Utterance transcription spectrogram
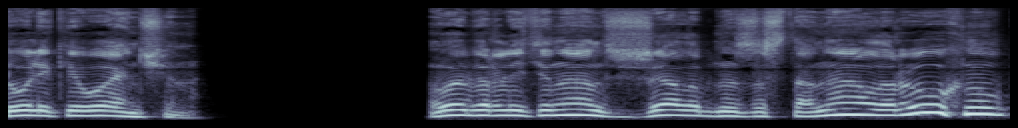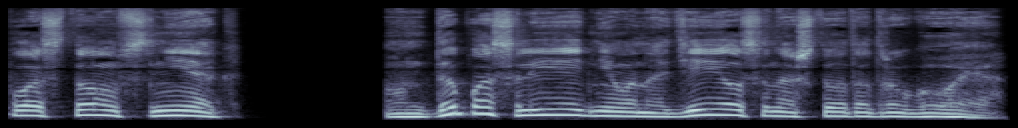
Толик Иванчин. Обер-лейтенант жалобно застонал, рухнул пластом в снег. Он до последнего надеялся на что-то другое.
